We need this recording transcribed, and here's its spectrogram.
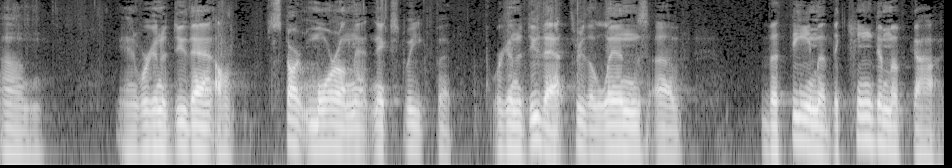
Um, and we're going to do that. I'll start more on that next week, but we're going to do that through the lens of the theme of the kingdom of God.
